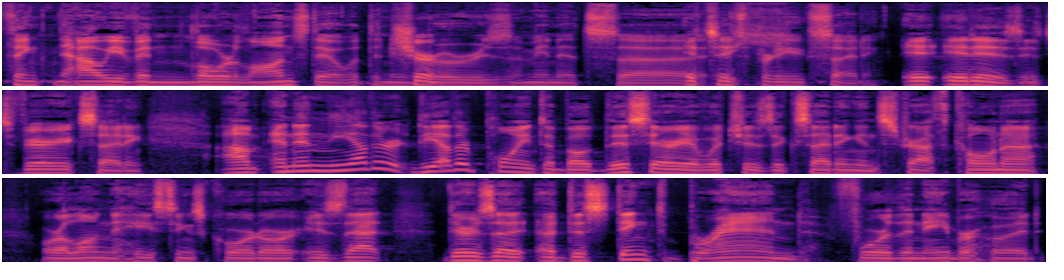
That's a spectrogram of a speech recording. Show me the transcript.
Think now even Lower Lonsdale with the new Sure. breweries. I mean, it's uh, It's it's, a pretty exciting. It, it is. It's very exciting. Um, and then the other the other point about this area, which is exciting in Strathcona or along the Hastings corridor, is that there's a, a distinct brand for the neighborhood,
